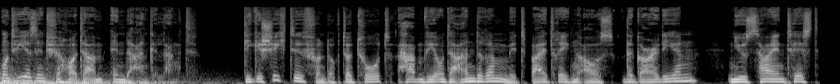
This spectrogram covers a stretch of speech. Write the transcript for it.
Und wir sind für heute am Ende angelangt. Die Geschichte von Dr. Tod haben wir unter anderem mit Beiträgen aus The Guardian, New Scientist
